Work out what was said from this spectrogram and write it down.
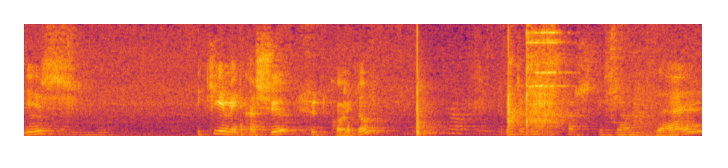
Bir. iki yemek kaşığı süt koydum. Önce bunu karıştıracağım güzel.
